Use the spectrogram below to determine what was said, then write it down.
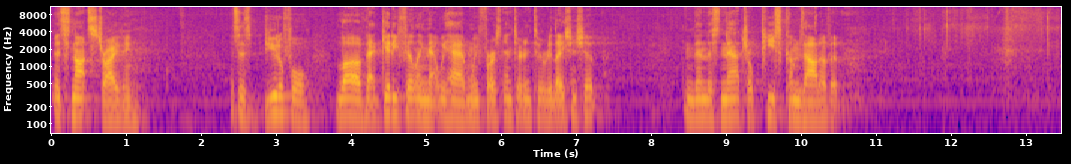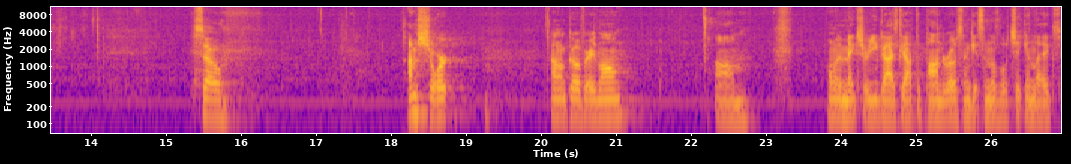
It's not striving. It's this beautiful love, that giddy feeling that we had when we first entered into a relationship. And then this natural peace comes out of it. So I'm short. I don't go very long. Um, I want to make sure you guys get out to Ponderosa and get some of those little chicken legs.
